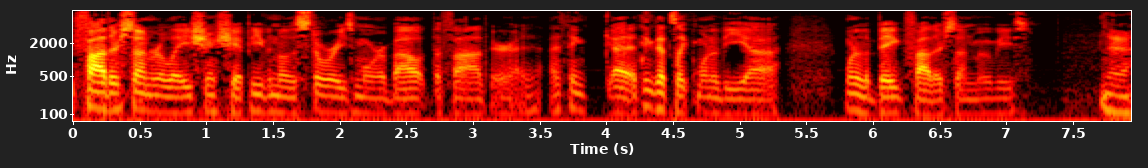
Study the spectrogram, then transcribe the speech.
father son relationship, even though the story's more about the father. I, I think I think that's like one of the uh, one of the big father son movies. Yeah.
